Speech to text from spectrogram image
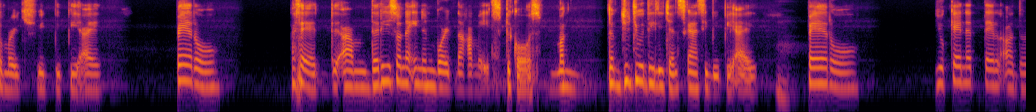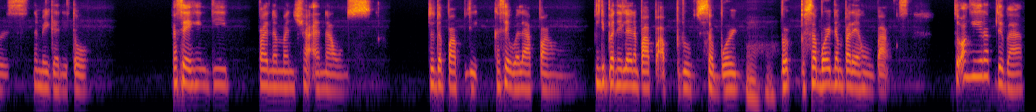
to merge with BPI. Pero, kasi um, the reason na in-onboard na kami, it's because mag, nag-due diligence nga si BPI. Hmm. Pero, you cannot tell others na may ganito. Kasi hindi pa naman siya announce to the public kasi wala pang hindi pa nila napapa-approve sa board b- sa board ng parehong banks. So ang hirap, 'di ba?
